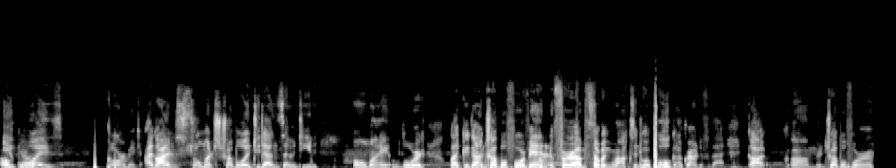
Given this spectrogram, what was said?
Oh, it God. was garbage. I got in so much trouble in 2017. Oh my lord! Like I got in trouble for van for um, throwing rocks into a pool. Got grounded for that. Got um in trouble for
